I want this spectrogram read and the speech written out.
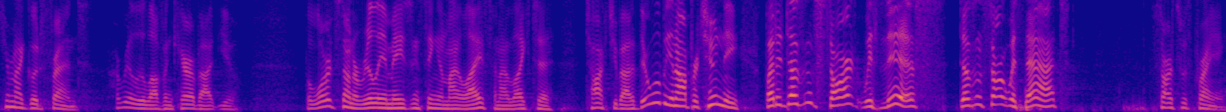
you're my good friend. I really love and care about you. The Lord's done a really amazing thing in my life, and I'd like to talk to you about it. There will be an opportunity, but it doesn't start with this, doesn't start with that. It starts with praying,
